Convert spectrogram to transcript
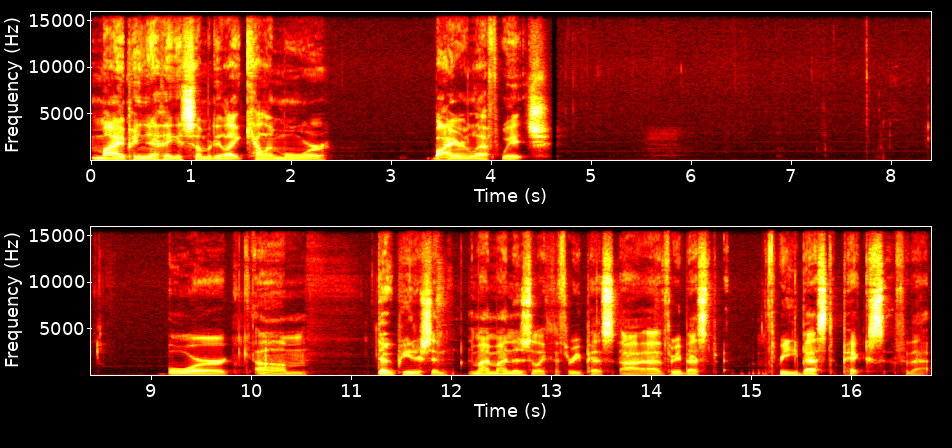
my opinion, I think it's somebody like Kellen Moore, Byron Leftwich, or um, Doug Pederson. In my mind, those are like the three best, uh, uh, three best, three best picks for that.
